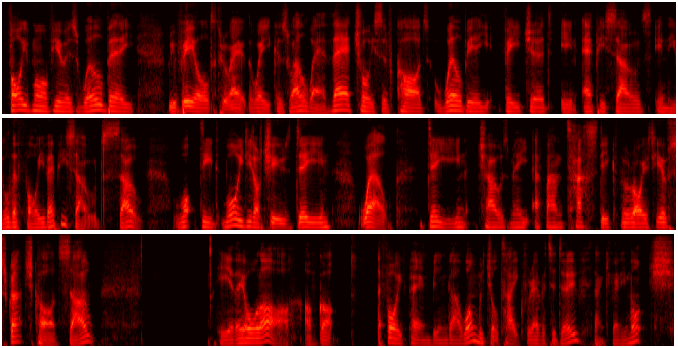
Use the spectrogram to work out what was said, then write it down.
Five more viewers will be revealed throughout the week as well, where their choice of cards will be featured in episodes in the other five episodes. So, what did why did I choose Dean? Well, Dean chose me a fantastic variety of scratch cards. So, here they all are. I've got a £5 bingo one, which will take forever to do. Thank you very much.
